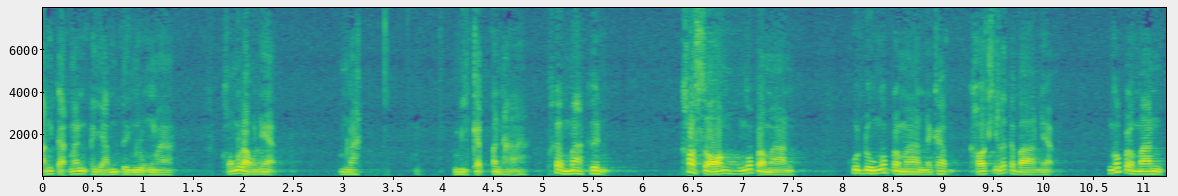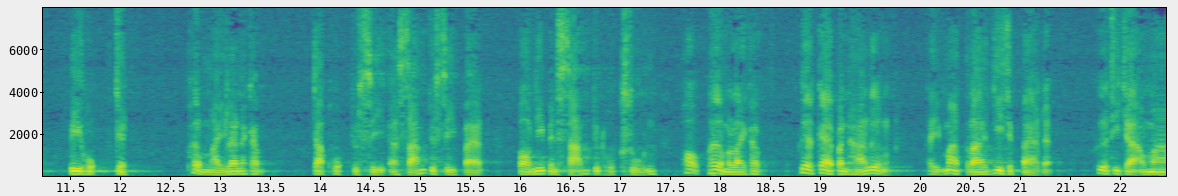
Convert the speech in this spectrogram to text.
หลังจากนั้นพยายามดึงลงมา ของเราเนี่ยนะมีกับปัญหาเพิ่มมากขึ้น ข้อสองงบประมาณ คุณดูงบประมาณนะครับ ขอที่รัฐบาลเนี่ยงบประมาณปี 67 เพิ่มใหม่แล้วนะครับ จาก 6.4อะ3.48 ตอนนี้เป็น 3.60 เพราะเพิ่มอะไรครับ เพื่อแก้ปัญหาเรื่องไอ้มาตรา 28อะเพื่อที่จะเอามา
